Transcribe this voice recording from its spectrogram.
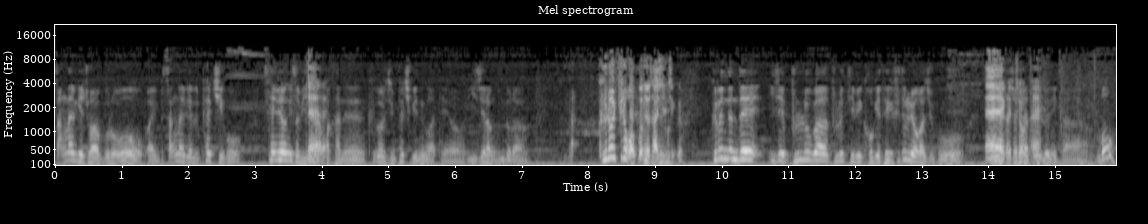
쌍날개 조합으로, 아니, 쌍날개를 펼치고, 세 명이서 미드를 네네. 압박하는, 그걸 지금 펼치고 있는 것 같아요. 이즈랑 문도랑. 그럴 필요가 없거든요, 사실 그쵸. 지금. 그랬는데, 이제 블루가, 블루팀이 거기에 되게 휘둘려가지고, 예, 이리 갔다 저리. 갔다 예. 이러니까 뭐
